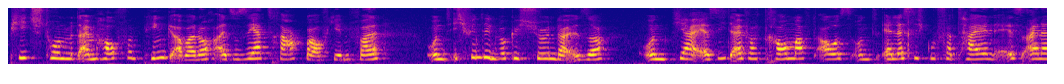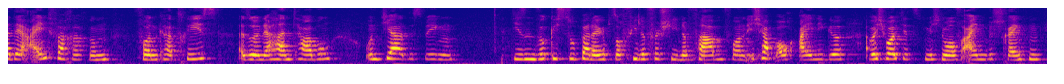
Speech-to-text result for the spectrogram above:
Peach-Ton mit einem Hauch von Pink aber doch. Also sehr tragbar auf jeden Fall. Und ich finde ihn wirklich schön, da ist er. Und ja, er sieht einfach traumhaft aus und er lässt sich gut verteilen. Er ist einer der einfacheren von Catrice, also in der Handhabung. Und ja, deswegen, die sind wirklich super. Da gibt es auch viele verschiedene Farben von. Ich habe auch einige, aber ich wollte jetzt mich nur auf einen beschränken.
